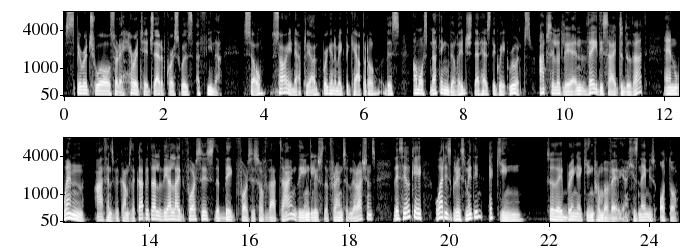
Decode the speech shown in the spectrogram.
spiritual sort of heritage. That, of course, was Athena. So, sorry, Nafplion, we're going to make the capital this almost nothing village that has the great ruins. Absolutely. And they decide to do that. And when Athens becomes the capital, the Allied forces, the big forces of that time, the English, the French, and the Russians, they say, okay, what is Greece meeting? A king. So they bring a king from Bavaria. His name is Otto.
